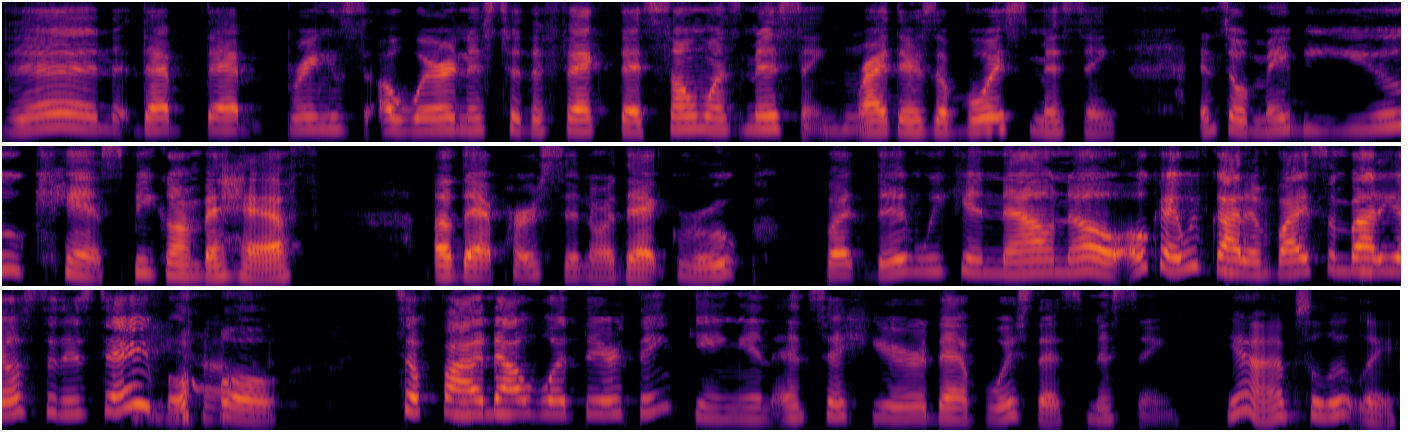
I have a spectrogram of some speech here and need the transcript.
then that that brings awareness to the fact that someone's missing, Mhm. right? There's a voice missing. And so maybe you can't speak on behalf of that person or that group, but then we can now know, okay, we've got to invite somebody else to this Yeah. table to find out what they're thinking and, and to hear that voice that's missing. Yeah, absolutely.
